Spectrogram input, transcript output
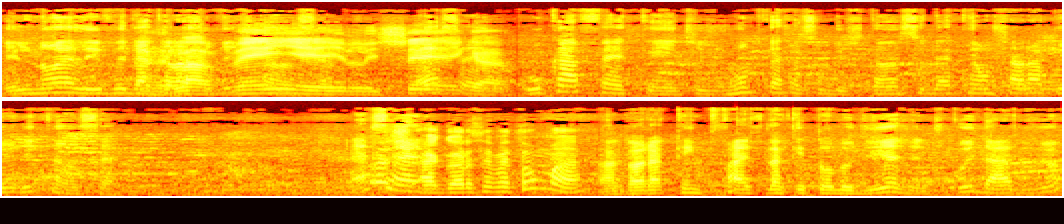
ele não é livre daquela Lá substância. vem ele, É chega. sério. o café quente, junto com essa substância, isso daqui é um xaropinho de câncer. É sério. Agora você vai tomar. Agora quem faz isso daqui todo dia, gente, cuidado, viu?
